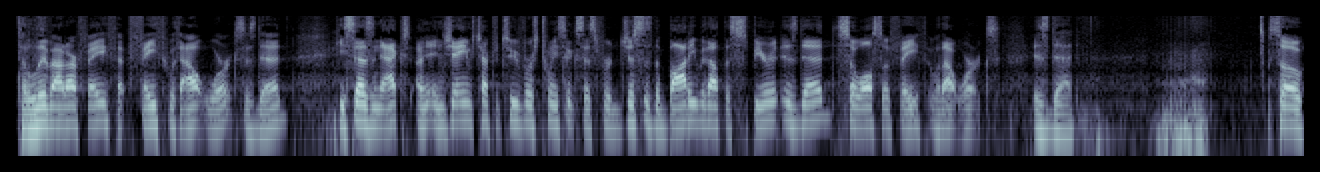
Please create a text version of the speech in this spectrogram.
to live out our faith, that faith without works is dead. He says in, Acts, uh, in James chapter 2, verse 26, says, For just as the body without the spirit is dead, so also faith without works is dead. So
